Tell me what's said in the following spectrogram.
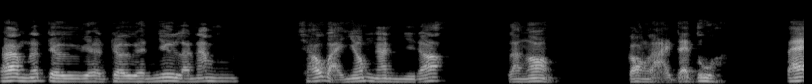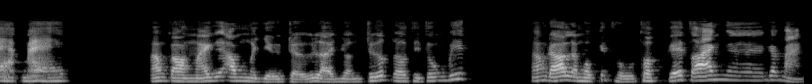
Không? Nó trừ trừ hình như là năm sáu bảy nhóm ngành gì đó là ngon. Còn lại te tua. Te hạt mè không, còn mấy cái ông mà dự trữ lợi nhuận trước rồi thì tôi không biết. Không, đó là một cái thủ thuật kế toán ờ, các bạn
